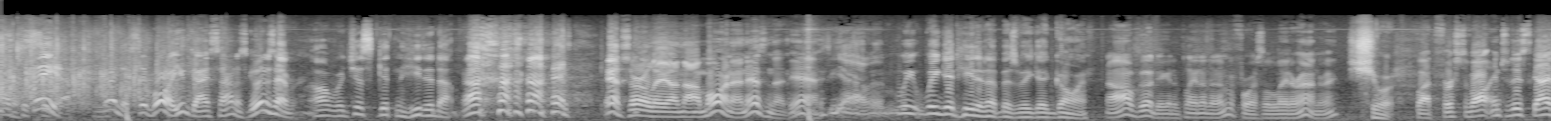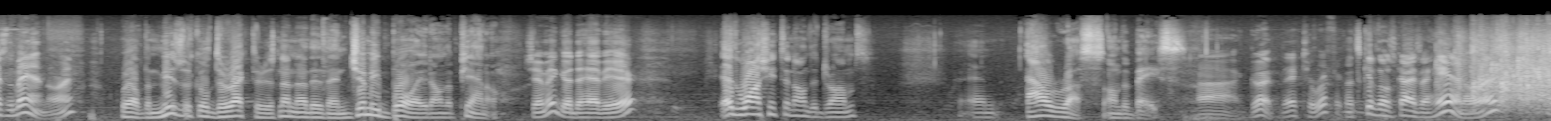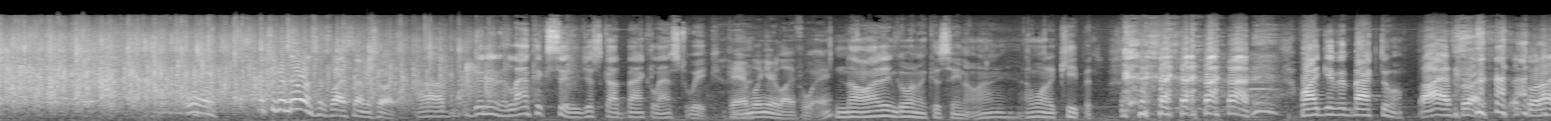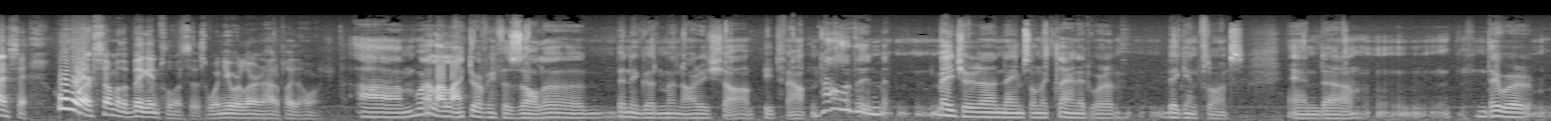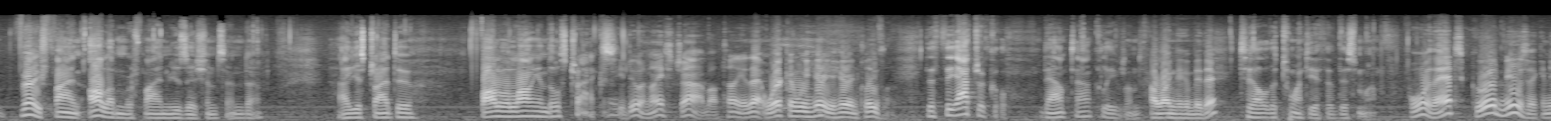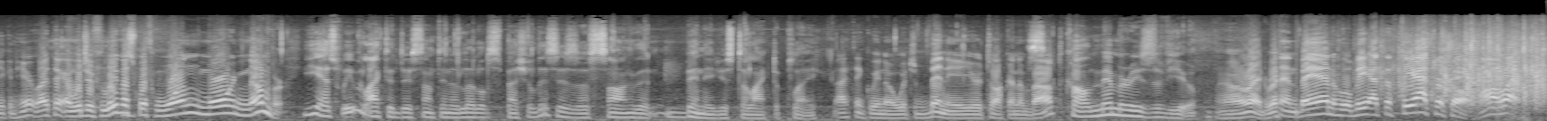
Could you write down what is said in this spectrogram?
Nice to see you. Good to see. Boy, you guys sound as good as ever. Oh, we're just getting heated up. it's early in the morning, isn't it? Yeah. yeah, we, we get heated up as we get going. Oh, good. You're going to play another number for us a little later on, right? Sure. But first of all, introduce the guys in the band, all right? Well, the musical director is none other than Jimmy Boyd on the piano, Jimmy, good to have you here. Ed Washington on the drums, and Al Russ on the bass. Ah, good. They're terrific. Let's give those guys a hand, all right? Boy, what you been doing since last time we saw you? I've been in Atlantic City, just got back last week. Gambling your life away. No, I didn't go in a casino. I, I want to keep it. Why give it back to them? Ah, that's right. That's what I say. Who were some of the big influences when you were learning how to play the horn? Um, well, I liked Irving Fazola, uh, Benny Goodman, Artie Shaw, Pete Fountain. All of the m- major uh, names on the clarinet were a big influence. And uh, they were very fine, all of them were fine musicians. And uh, I just tried to follow along in those tracks. You do a nice job, I'll tell you that. Where can we hear you here in Cleveland? The theatrical, downtown Cleveland, How long can you going to be there? till the 20th of this month. Boy, that's good music, and you can hear it right there. And would you leave us with one more number? Yes, we would like to do something a little special. This is a song that Benny used to like to play. I think we know which Benny you're talking about. called Memories of You. All right, Rick and band who will be at the theatrical. All right.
